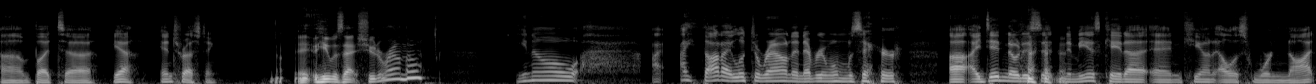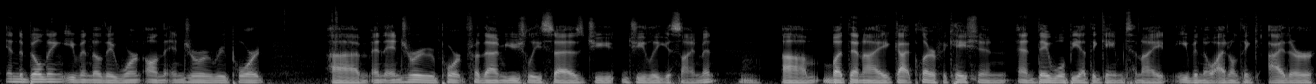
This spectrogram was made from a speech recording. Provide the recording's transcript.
Um, but uh, yeah, interesting. Uh, He was at shoot around though. You know, I, I thought I looked around and everyone was there. Uh, I did notice that Neemias Queta and Keon Ellis were not in the building, even though they weren't on the injury report. Um, and the injury report for them usually says G, G League assignment. Um, but then I got clarification, and they will be at the game tonight, even though I don't think either.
